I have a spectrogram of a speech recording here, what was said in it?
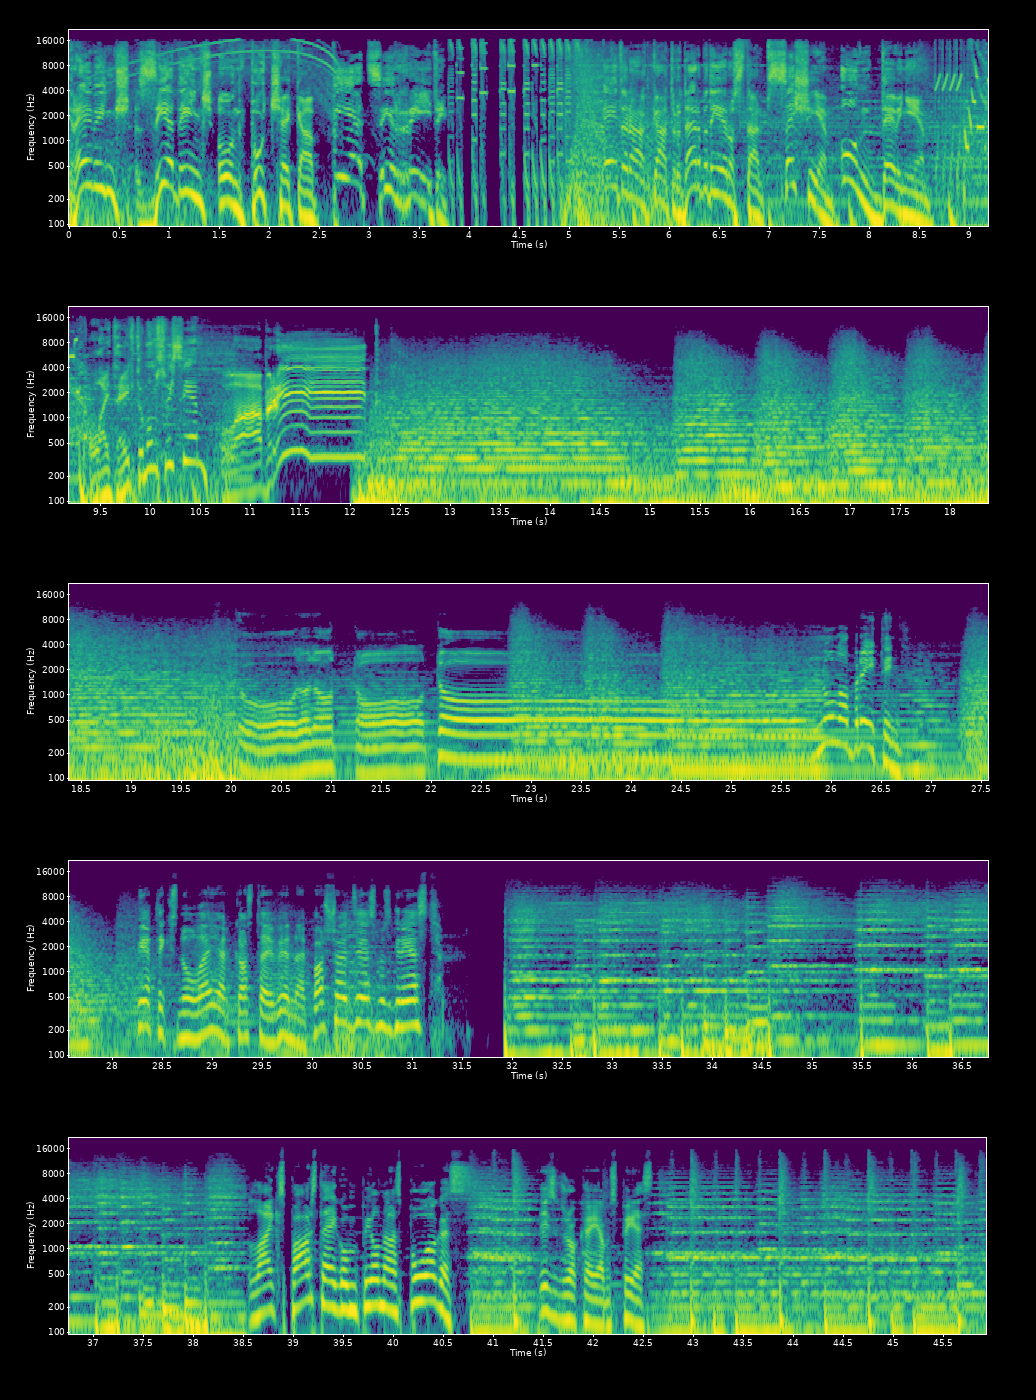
Grēviņš, Ziediņš un Puķeka 5 rīti. Eterā katru dienu starp 6 un 9. Lai teiktu mums visiem, labrīt! Do, do, do, do. Nu, labrītiņ! Pietiks nulē, ar kastei vienai pašai dziesmas griezt. Laiks pārsteigumu pilnās pogas, izgrokējam spiest.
